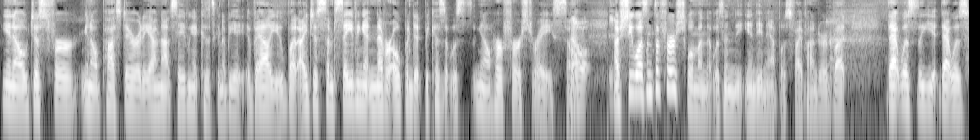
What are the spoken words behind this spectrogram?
you know, just for you know posterity. I'm not saving it because it's going to be a value, but I just am saving it and never opened it because it was you know her first race. So Now, now she wasn't the first woman that was in the Indianapolis 500, but that was the that was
